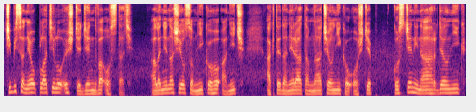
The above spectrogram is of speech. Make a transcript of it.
či by sa neoplatilo ešte deň dva ostať. Ale nenašiel som nikoho a nič, ak teda nerátam náčelníkov oštep, kostený náhrdelník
